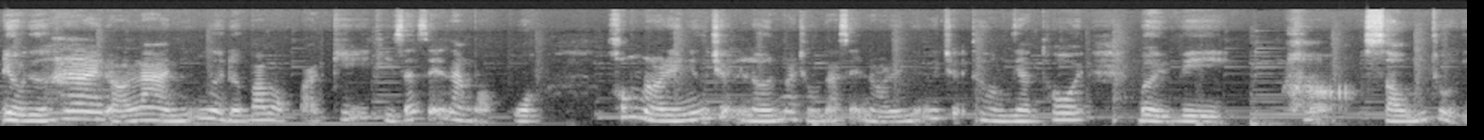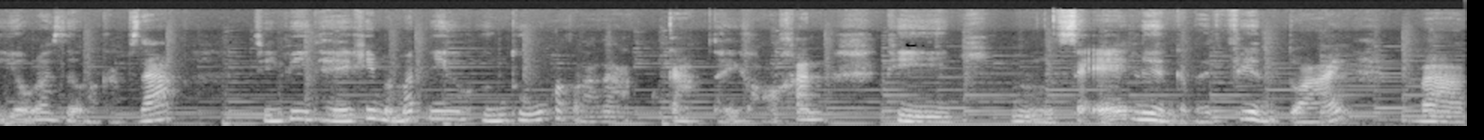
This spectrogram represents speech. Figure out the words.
Điều thứ hai đó là những người được bao bọc quá kỹ thì rất dễ dàng bỏ cuộc. Không nói đến những chuyện lớn mà chúng ta sẽ nói đến những chuyện thường nhật thôi, bởi vì họ sống chủ yếu là dựa vào cảm giác. Chính vì thế khi mà mất đi hứng thú hoặc là cảm thấy khó khăn thì ừ, sẽ liền cảm thấy phiền toái và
